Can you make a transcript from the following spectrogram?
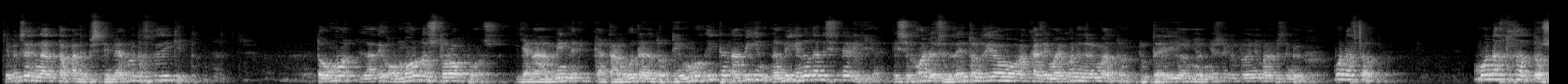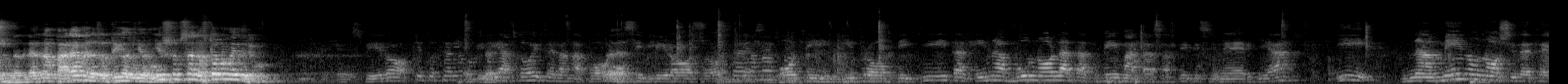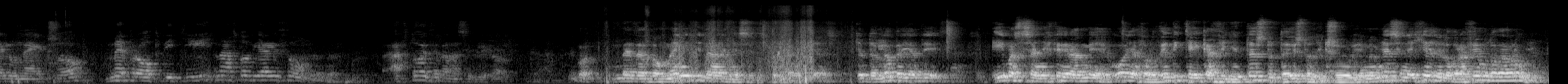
Και μην ξεχνάτε ότι τα πανεπιστήμια έχουν το αυτοδιοίκητο. Το, δηλαδή, ο μόνος τρόπος για να μην καταργούνταν το τίμο ήταν να μην, να μην γινόταν η συνέργεια. Η συγχώνευση δηλαδή των δύο ακαδημαϊκών ιδρυμάτων, του ΤΕΗ, ο Νιονίσου και του Ωνίου Πανεπιστημίου. Μόνο αυτό. Μόνο αυτό θα δώσουν. Δηλαδή να παράμενε το ΤΕΗ, ο Νιονίσου σαν αυτόνομο ίδρυμα. Επειδή αυτό ήθελα να πω, να συμπληρώσω ότι η προοπτική ήταν ή να μπουν όλα τα τμήματα σε αυτή τη συνέργεια ή να μείνουν όσοι δεν θέλουν έξω με προοπτική να αυτοδιαλυθούν. Αυτό ήθελα να συμπληρώσω. Λοιπόν, με δεδομένη την άρνηση της πυρκαγιά, και το λέω γιατί είμαστε σε ανοιχτή γραμμή εγώ, η Αφροδίτη και οι καθηγητές του ΤΕΙ στο Λιξούρι με μια συνεχή αλληλογραφία με τον Γαβρούλη.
